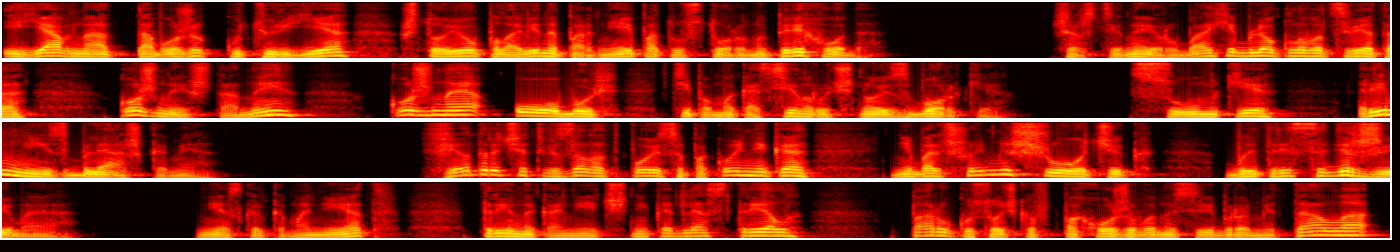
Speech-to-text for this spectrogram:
и явно от того же кутюрье, что и у половины парней по ту сторону перехода. Шерстяные рубахи блеклого цвета, кожаные штаны, кожаная обувь типа мокасин ручной сборки, сумки, ремни с бляшками. Федорович отвязал от пояса покойника небольшой мешочек, вытряс содержимое. Несколько монет, три наконечника для стрел, пару кусочков похожего на серебро металла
